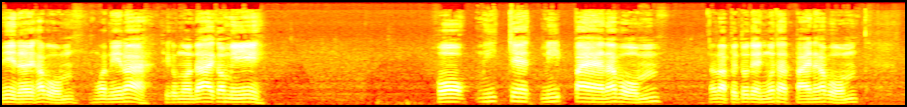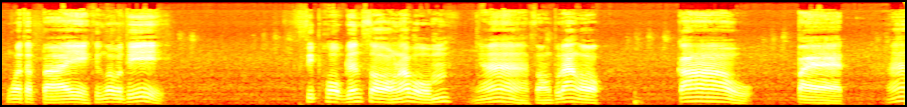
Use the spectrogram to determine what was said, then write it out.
นี่เลยครับผม วันนี้ล่ะ ที่คำนวณได้ก็มีหกมีเจ็ดมีแปดนะผมสำหรับเป็นตัวเด่นงวดถัดไปนะครับผม งวดถัดไปคืองวดวันที่สิบหกเดือนสองนะครับผมอ่าสองตัวล่างออกเก้าแปดอ่า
